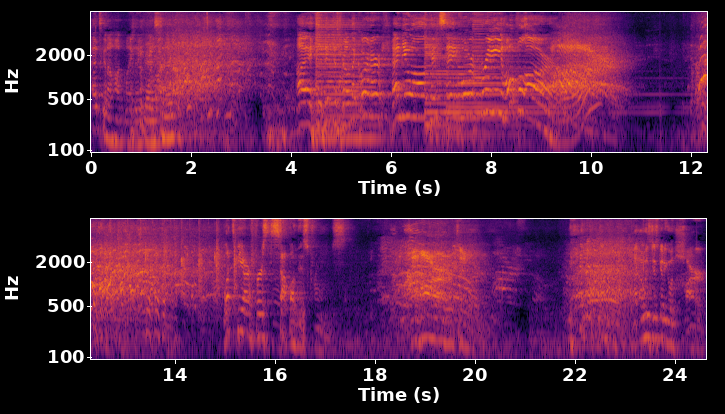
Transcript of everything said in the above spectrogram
That's gonna haunt my nightmares tonight. I think just round the corner the hopeful are. Let's be our first stop on this cruise. Hard. I was just gonna go with hard.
